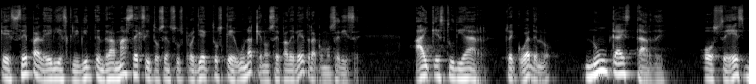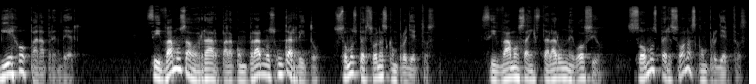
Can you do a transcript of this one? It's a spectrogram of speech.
que sepa leer y escribir tendrá más éxitos en sus proyectos que una que no sepa de letra, como se dice. Hay que estudiar, recuérdenlo, nunca es tarde o se es viejo para aprender. Si vamos a ahorrar para comprarnos un carrito, somos personas con proyectos. Si vamos a instalar un negocio, somos personas con proyectos.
